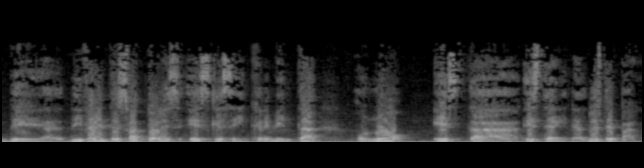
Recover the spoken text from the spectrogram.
de eh, diferentes factores es que se incrementa o no esta, este aguinaldo, este pago.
